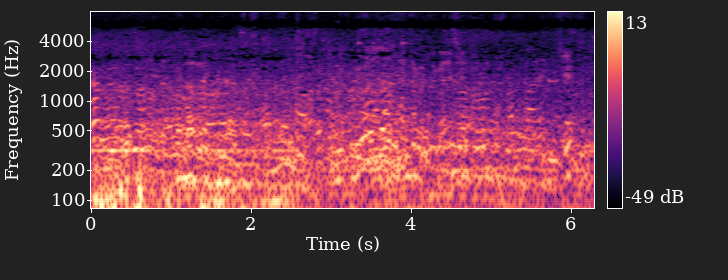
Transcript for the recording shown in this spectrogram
Thank you.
